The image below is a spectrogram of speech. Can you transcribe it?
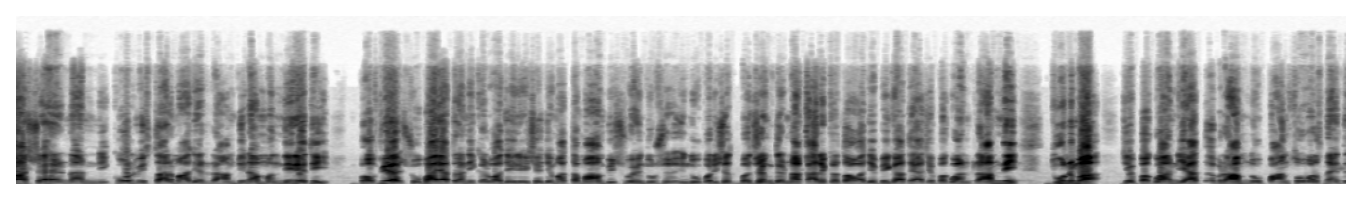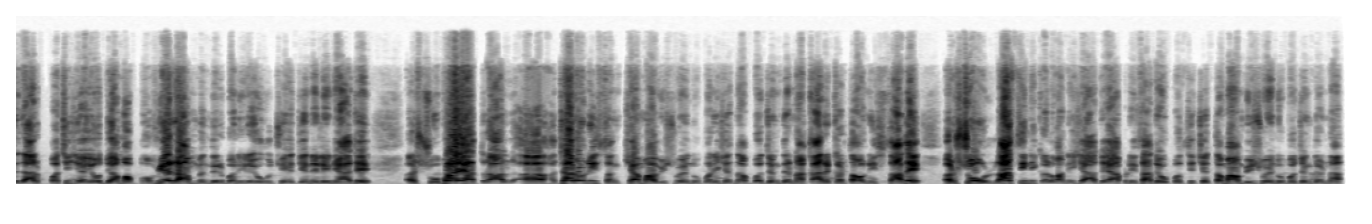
શહેરના નિકોલ વિસ્તારમાં આજે રામજીના મંદિરેથી ભવ્ય શોભાયાત્રા નીકળવા જઈ રહી છે, જેમાં તમામ વિશ્વ હિન્દુ હિન્દુ પરિષદ બજરંગ દળના કાર્યકર્તાઓ આજે ભેગા થયા છે. ભગવાન રામની ધૂનમાં જે ભગવાન યાદ રામનું પાંચસો વર્ષના ઇંતજાર પછી જે અયોધ્યામાં ભવ્ય રામ મંદિર બની રહ્યું છે, જેને લઈને આજે શોભાયાત્રા હજારોની સંખ્યામાં વિશ્વ હિન્દુ પરિષદના બજરંગ દળના કાર્યકર્તાઓની સાથે હર્ષો ઉલ્લાસથી નીકળવાની છે. આજે આપણી સાથે ઉપસ્થિત છે તમામ વિશ્વ હિન્દુ બજરંગ દળના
